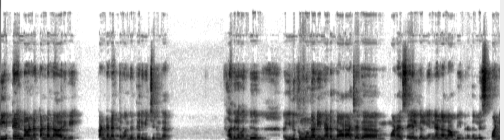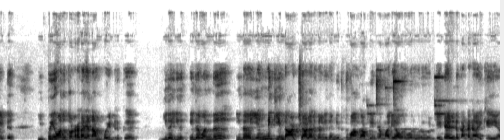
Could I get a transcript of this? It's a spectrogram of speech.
டீட்டெயிலான கண்டன அறிவி கண்டனத்தை வந்து தெரிவிச்சிருந்தார். அதுல வந்து இதுக்கு முன்னாடி நடந்த அராஜகமான செயல்கள் என்னென்னலாம் அப்படின்றத லிஸ்ட் பண்ணிட்டு இப்பயும் அது தொடர்கதையா தான் போயிட்டு இருக்கு. இதை இது இதை வந்து இதை என்னைக்கு இந்த ஆட்சியாளர்கள் இதை நிறுத்துவாங்க அப்படின்ற மாதிரி அவர் ஒரு ஒரு டீட்டெயில்டு கண்டன அறிக்கையை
